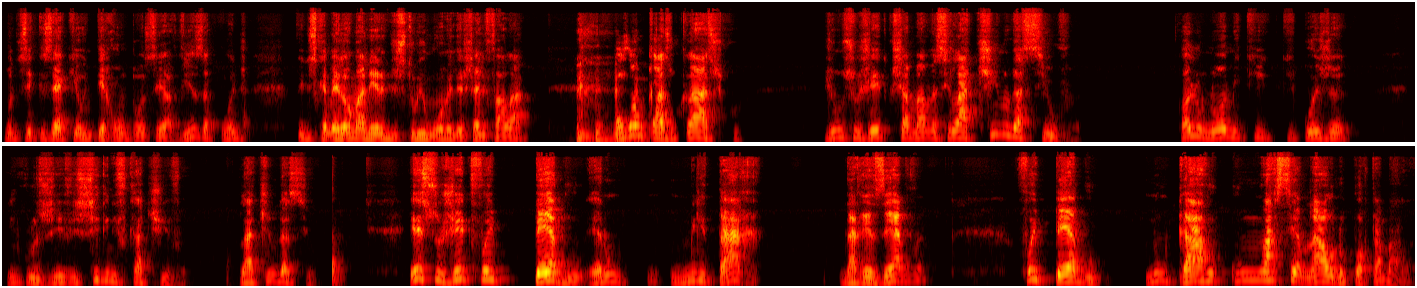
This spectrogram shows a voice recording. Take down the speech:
Quando você quiser que eu interrompa, você avisa, onde. Porque diz que é a melhor maneira de destruir um homem é deixar ele falar. Mas é um caso clássico de um sujeito que chamava-se Latino da Silva. Olha o nome, que, que coisa, inclusive, significativa. Latino da Silva. Esse sujeito foi pego, era um, um militar na reserva, foi pego num carro com um arsenal no porta-mala.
